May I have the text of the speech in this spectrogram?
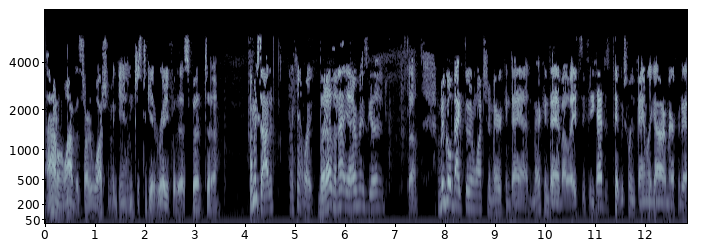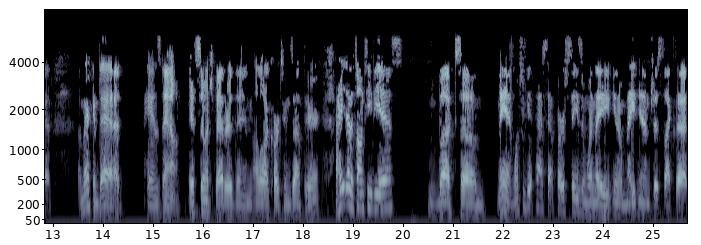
I don't know why, but started watching them again just to get ready for this. But uh, I'm excited. I can't wait. But other than that, yeah, everything's good. So I've been going back through and watching American Dad. American Dad, by the way, it's, if you had to pick between Family Guy or American Dad, American Dad, hands down, it's so much better than a lot of cartoons out there. I hate that it's on TBS, but um, man, once you get past that first season when they, you know, made him just like that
